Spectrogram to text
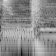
To.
